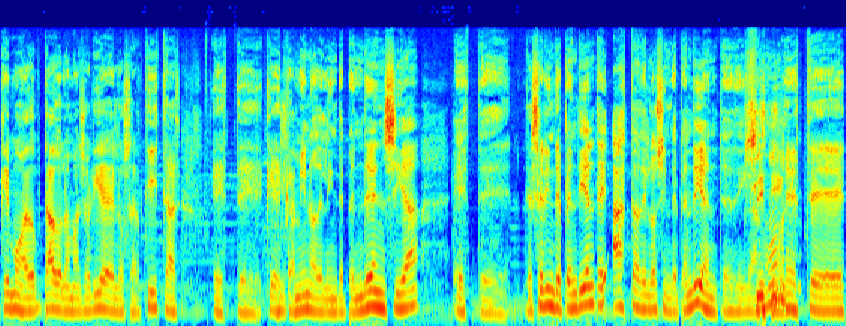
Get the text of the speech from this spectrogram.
que hemos adoptado la mayoría de los artistas, este, que es el camino de la independencia, este, de ser independiente hasta de los independientes, digamos. Sí. Este,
